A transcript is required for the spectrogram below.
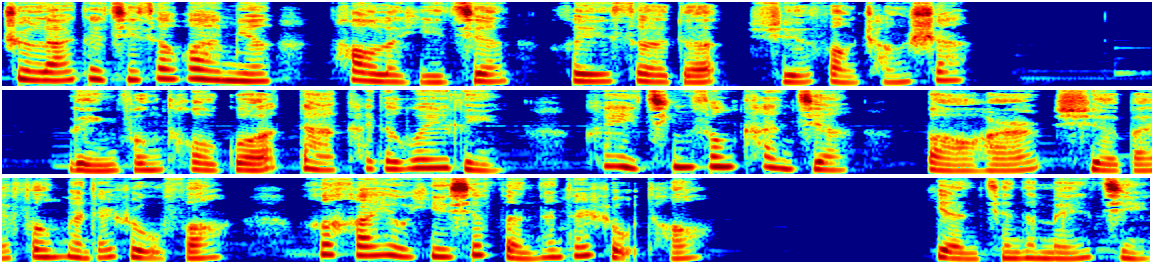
只来得及在外面套了一件黑色的雪纺长衫。林峰透过打开的 V 领，可以轻松看见。宝儿雪白丰满的乳房和还有一些粉嫩的乳头，眼前的美景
